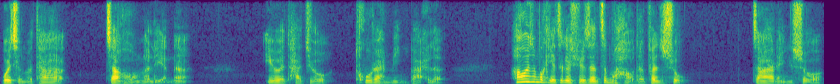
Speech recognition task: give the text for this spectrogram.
为什么他涨红了脸呢？因为他就突然明白了。他为什么给这个学生这么好的分数？张爱玲说：“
